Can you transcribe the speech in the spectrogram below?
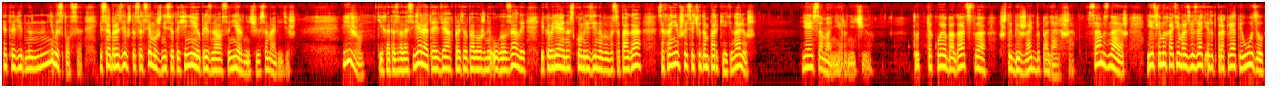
Это, видно, не выспался. И, сообразив, что совсем уж несет ахинею, признался, нервничаю, сама видишь. «Вижу». Тихо отозвалась Вера, отойдя в противоположный угол залы и ковыряя носком резинового сапога, сохранившийся чудом паркете. «Ну, Алёш, я и сама нервничаю. Тут такое богатство, что бежать бы подальше. Сам знаешь, если мы хотим развязать этот проклятый узел,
